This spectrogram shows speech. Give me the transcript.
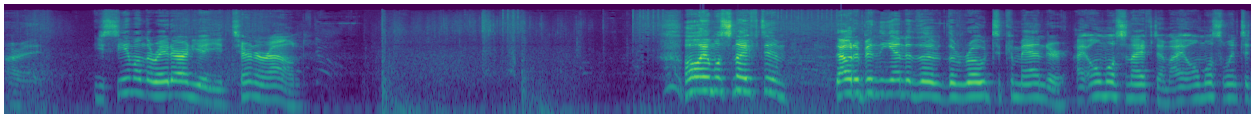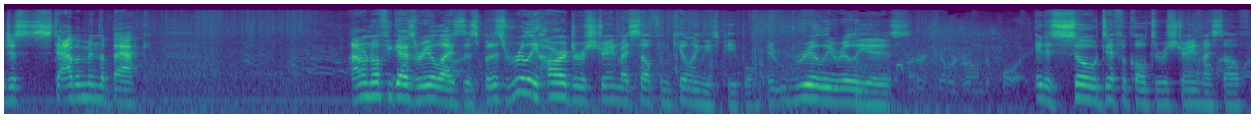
Alright. You see him on the radar and you, you turn around. Oh, I almost knifed him! That would have been the end of the, the road to Commander. I almost knifed him. I almost went to just stab him in the back. I don't know if you guys realize this, but it's really hard to restrain myself from killing these people. It really, really is. It is so difficult to restrain myself.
